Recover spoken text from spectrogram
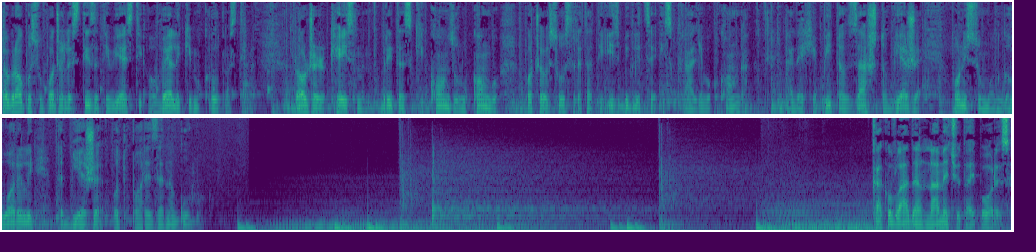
U Europu su počele stizati vijesti o velikim okrutnostima. Roger Casement, britanski konzul u Kongu, počeo je susretati izbjeglice iz kraljevog Konga. Kada ih je pitao zašto bježe, oni su mu odgovorili da bježe od poreza na gumu. Kako vlada nameće taj porez?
